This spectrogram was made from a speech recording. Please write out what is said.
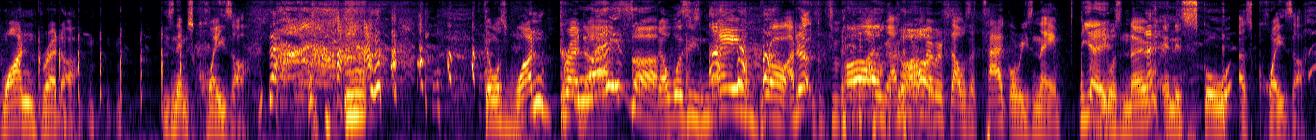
One breader. His name's Quasar. there was one breader. Quasar? That was his name, bro. I don't. Oh, I don't remember if that was a tag or his name. but Yeah, he was known in his school as Quasar.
